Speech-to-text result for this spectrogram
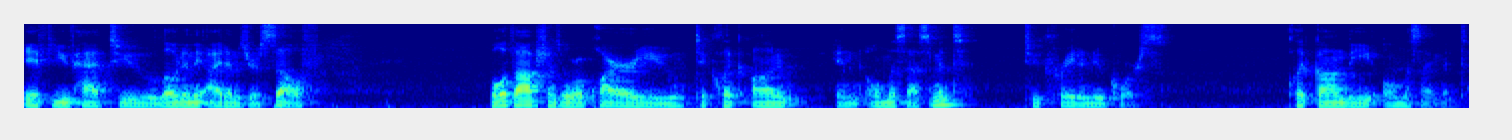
if you've had to load in the items yourself, both options will require you to click on an OHM assessment to create a new course. Click on the OHM assignment.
